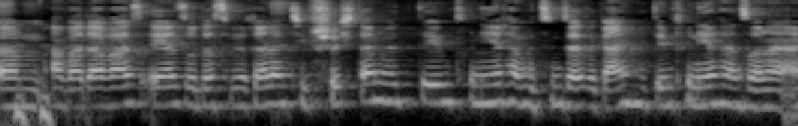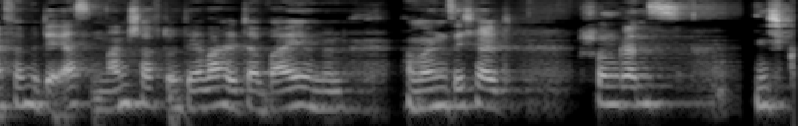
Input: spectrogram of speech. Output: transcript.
Ähm, aber da war es eher so, dass wir relativ schüchtern mit dem trainiert haben, beziehungsweise gar nicht mit dem trainiert haben, sondern einfach mit der ersten Mannschaft und der war halt dabei und dann haben man sich halt schon ganz nicht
